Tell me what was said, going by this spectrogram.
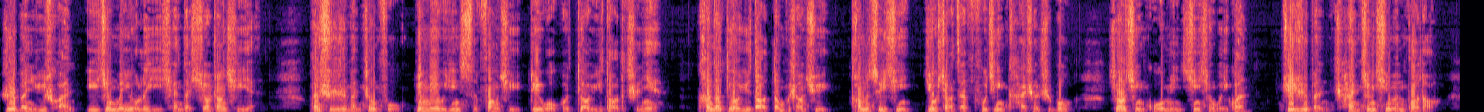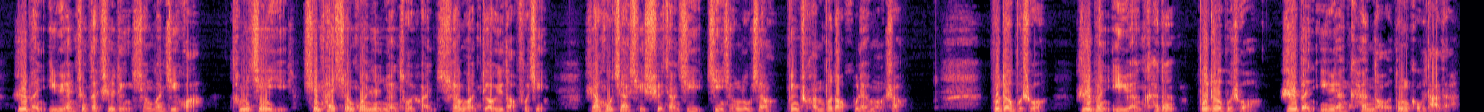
日本渔船已经没有了以前的嚣张气焰。但是日本政府并没有因此放弃对我国钓鱼岛的执念。看到钓鱼岛登不上去，他们最近又想在附近开设直播，邀请国民进行围观。据日本产经新闻报道，日本议员正在制定相关计划。他们建议先派相关人员坐船前往钓鱼岛附近。然后架起摄像机进行录像，并传播到互联网上。不得不说，日本议员开的不得不说，日本议员开脑洞够大的，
